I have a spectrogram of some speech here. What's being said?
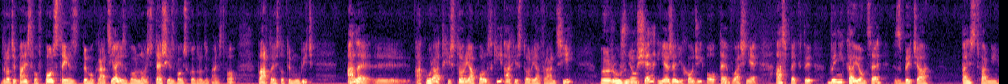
Drodzy Państwo, w Polsce jest demokracja, jest wolność, też jest wojsko, drodzy Państwo. Warto jest o tym mówić, ale y, akurat historia Polski, a historia Francji różnią się, jeżeli chodzi o te właśnie aspekty wynikające z bycia państwami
